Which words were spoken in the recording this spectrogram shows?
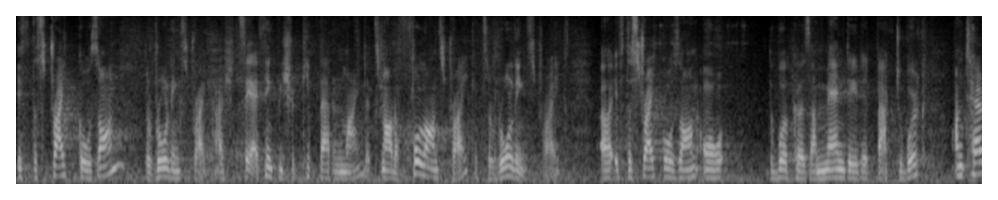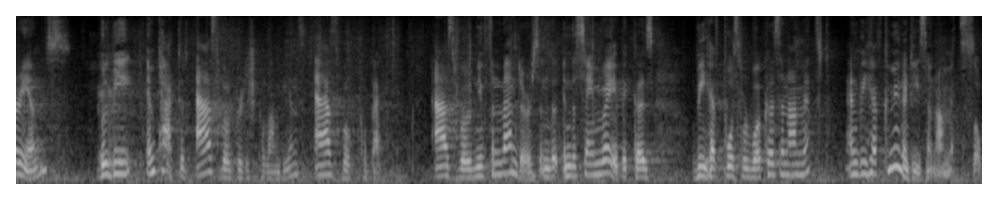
if the strike goes on, the rolling strike, I should say, I think we should keep that in mind. It's not a full on strike, it's a rolling strike. Uh, if the strike goes on or the workers are mandated back to work, Ontarians will be impacted, as will British Columbians, as will Quebec, as will Newfoundlanders in the, in the same way, because we have postal workers in our midst and we have communities in our midst. So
